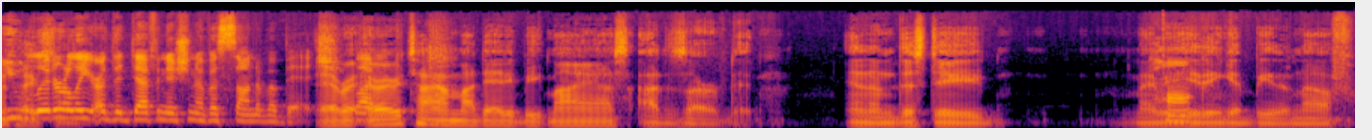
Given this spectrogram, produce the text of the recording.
You tell you literally are the definition of a son of a bitch. Every Like, every time my daddy beat my ass, I deserved it. And then this dude, maybe he didn't get beat enough.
